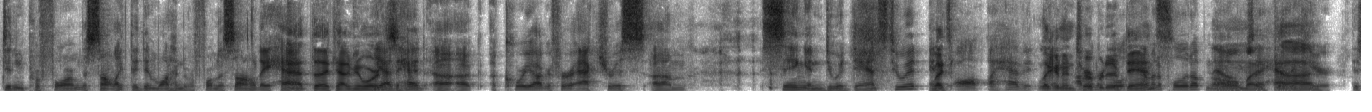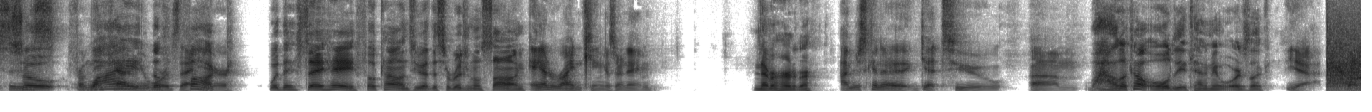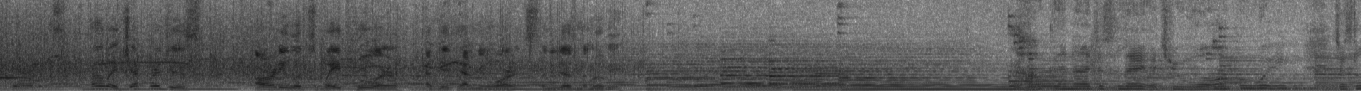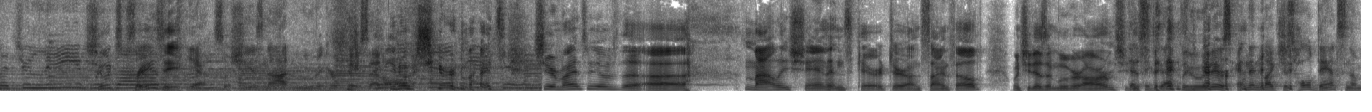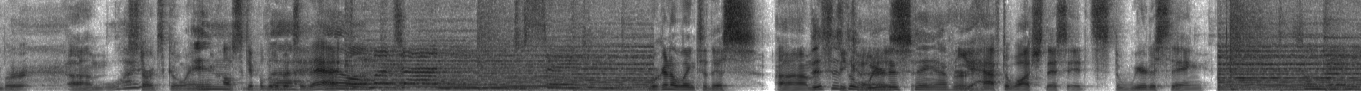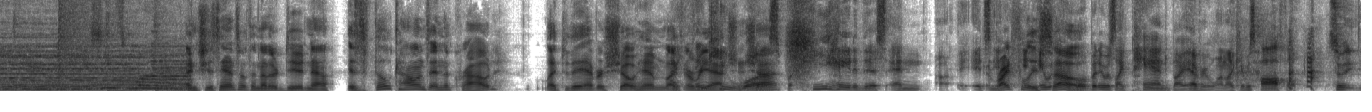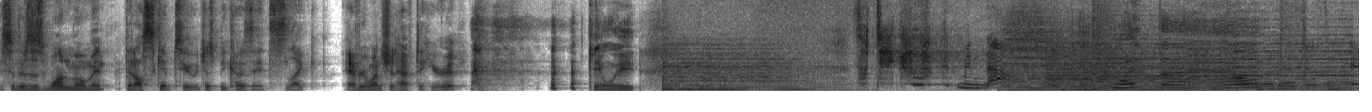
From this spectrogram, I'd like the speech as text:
didn't perform the song like they didn't want him to perform the song. They had At the Academy Awards. yeah, they had a, a, a choreographer actress um, sing and do a dance to it, and Like- it's all I have it like an I'm interpretive pull- I'm gonna pull it up now Oh because my I have God. it here. This is so from the Academy the Awards that year. Would they say, "Hey, Phil Collins, you had this original song"? Ann Reinking is her name. Never heard of her. I'm just gonna get to um, Wow, look how old the Academy Awards look. yeah, but here it is. By the way, Jeff Bridges already looks way cooler at the Academy Awards than he does in the movie. Just let you walk away? Just let you leave. She looks crazy. Yeah, so she is not moving her face at all. You know, what she reminds she reminds me of the uh, Molly Shannon's character on Seinfeld when she doesn't move her arms. She That's just exactly stands who it there. is. And then like this whole dance number um, What starts going. I'll skip a little bit to that. So much I need to say to you. We're gonna link to this. Um, This is the weirdest thing ever. You have to watch this. It's the weirdest thing. And she's dancing with another dude now. Is Phil Collins in the crowd? Like, do they ever show him like I a think reaction he was, shot? but he hated this, and uh, it's Rightfully it- it- so. Well, but it was like panned by everyone. Like it was awful. so, so there's this one moment that I'll skip to just because it's like everyone should have to hear it. Can't wait. So take a look at me now. What the hell?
